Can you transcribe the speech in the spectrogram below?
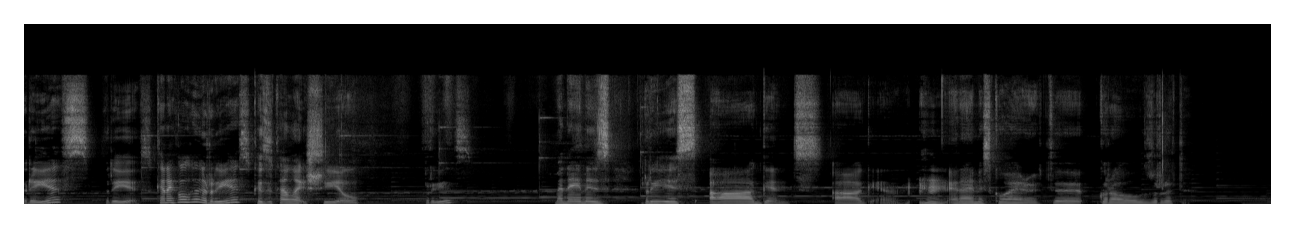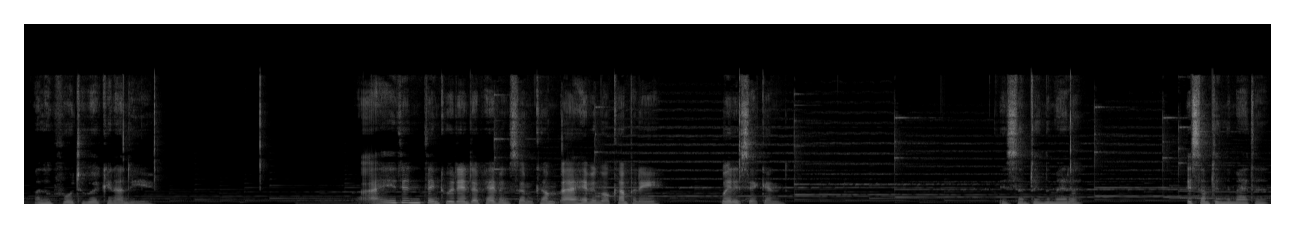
Ries? Ries. Can I call her Ries? Because it's kind of like Shield. Ries? My name is Ries Argent, Argent, and I'm a squire of the Gralsritter. I look forward to working under you. I didn't think we'd end up having some com- uh, having more company. Wait a second. Is something the matter? Is something the matter?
